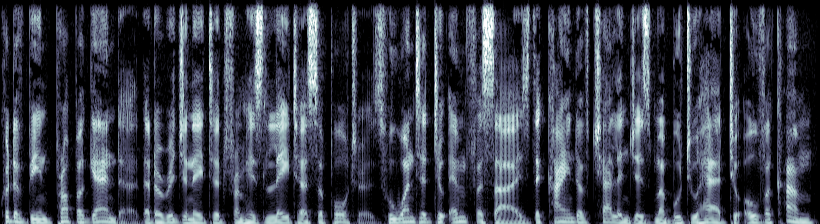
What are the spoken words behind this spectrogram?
could have been propaganda that originated from his later supporters who wanted to emphasize the kind of challenges Mobutu had to overcome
